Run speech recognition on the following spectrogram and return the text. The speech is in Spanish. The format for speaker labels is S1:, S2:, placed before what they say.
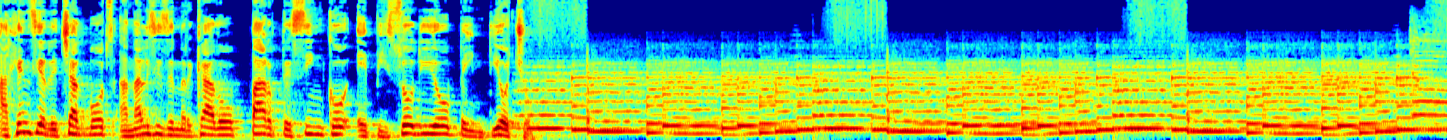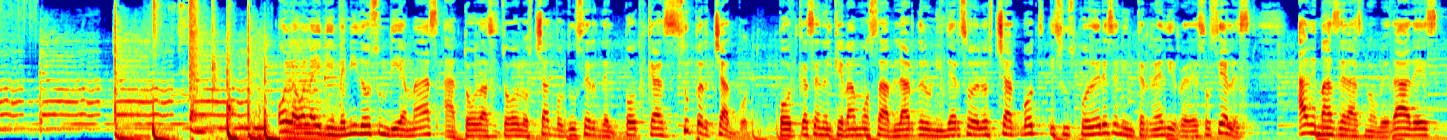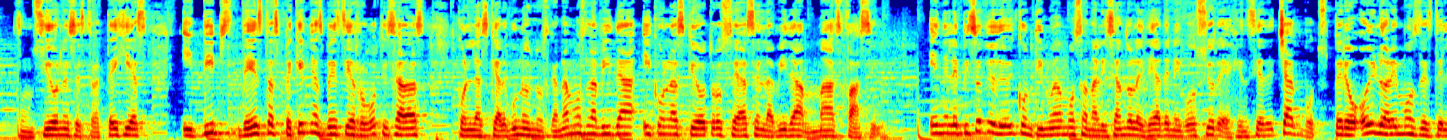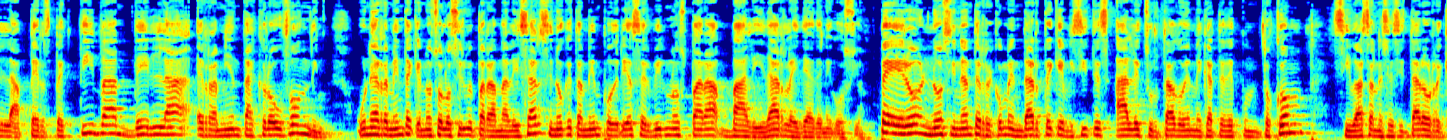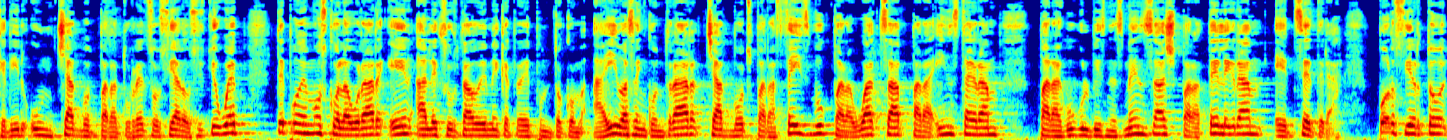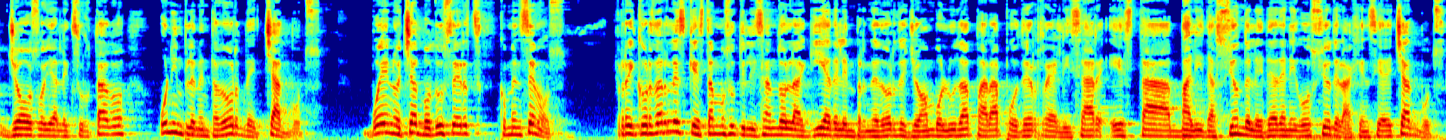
S1: Agencia de Chatbots, Análisis de Mercado, parte 5, episodio 28. Bienvenidos un día más a todas y todos los chatbot users del podcast Super Chatbot, podcast en el que vamos a hablar del universo de los chatbots y sus poderes en Internet y redes sociales, además de las novedades, funciones, estrategias y tips de estas pequeñas bestias robotizadas con las que algunos nos ganamos la vida y con las que otros se hacen la vida más fácil. En el episodio de hoy continuamos analizando la idea de negocio de agencia de chatbots, pero hoy lo haremos desde la perspectiva de la herramienta crowdfunding, una herramienta que no solo sirve para analizar, sino que también podría servirnos para validar la idea de negocio. Pero no sin antes recomendarte que visites alexhurtadomktd.com. Si vas a necesitar o requerir un chatbot para tu red social o sitio web, te podemos colaborar en alexhurtadomktd.com. Ahí vas a encontrar chatbots para Facebook, para WhatsApp, para Instagram, para Google Business Message, para Telegram, etc. Por cierto, yo soy Alex Hurtado, un implementador de chatbots. Bueno, chatbot users, comencemos. Recordarles que estamos utilizando la guía del emprendedor de Joan Boluda para poder realizar esta validación de la idea de negocio de la agencia de chatbots.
